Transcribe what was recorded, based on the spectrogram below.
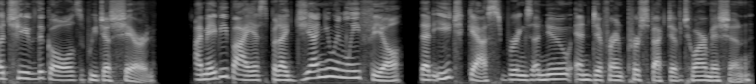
achieve the goals we just shared. I may be biased, but I genuinely feel that each guest brings a new and different perspective to our mission.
